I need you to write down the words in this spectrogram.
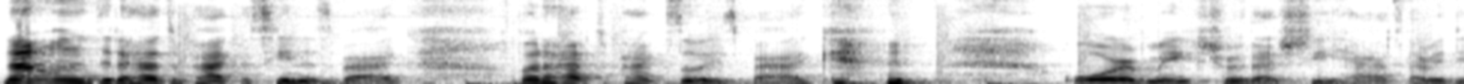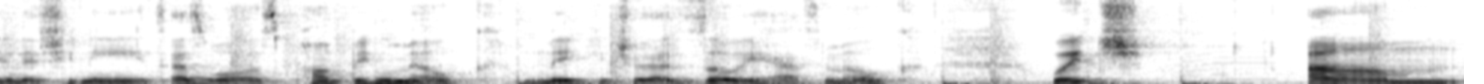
Not only did I have to pack Atina's bag, but I had to pack Zoe's bag or make sure that she has everything that she needs, as well as pumping milk, making sure that Zoe has milk, which um,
